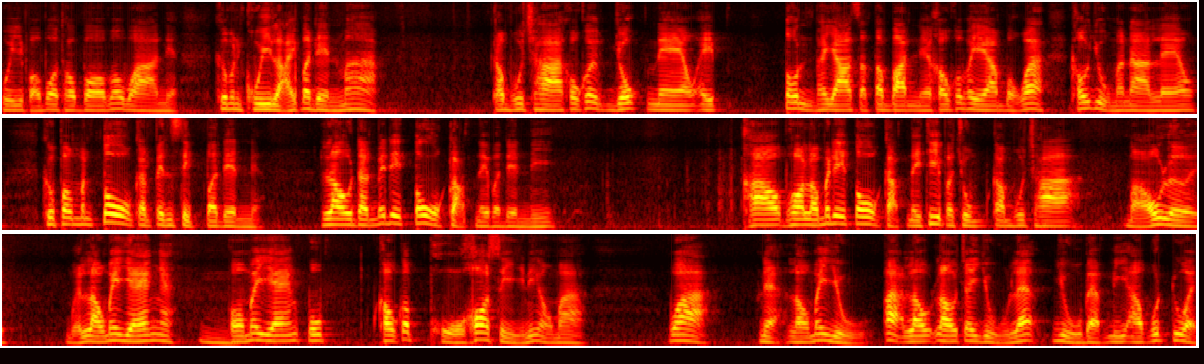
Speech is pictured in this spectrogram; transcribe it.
คุยผบทบเมื่อวานเนี่ยคือมันคุยหลายประเด็นมาก กัมพูชาเขาก็ยกแนวไอ้ ต้นพญาสัตบันเนี่ยเขาก็พยายามบอกว่าเขาอยู่มานานแล้ว คือพอมันโต้กันเป็น 10 ประเด็นเนี่ยเราดันไม่ได้โต้กลับในประเด็นนี้ข่าวพอเราไม่ได้โต้กลับในที่ประชุมกัมพูชาเหมาเลย เหมือนเราไม่แย้งไงอืมพอไม่แย้งปุ๊บเขาก็โผล่ข้อสี่นี่ออกมา ว่าเนี่ยเราไม่อยู่อะเราเราจะอยู่และอยู่แบบมีอาวุธด้วย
